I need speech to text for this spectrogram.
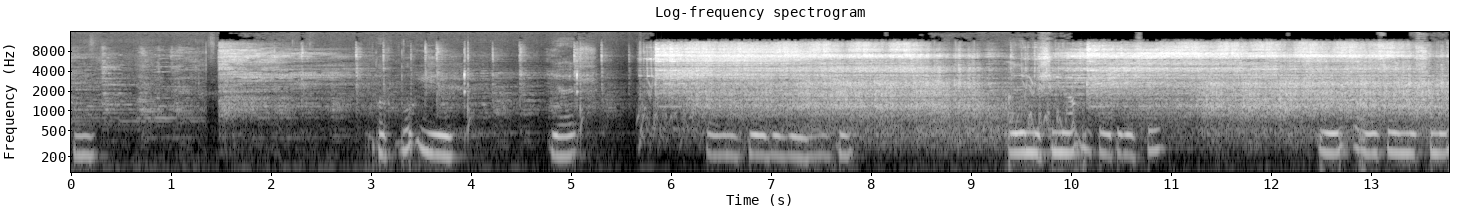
Hı. Bak bu iyi yer. Ben diyebilirim. Alim işini yapmış arkadaşlar. Bu hava savunmasını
